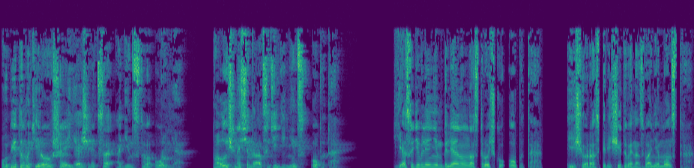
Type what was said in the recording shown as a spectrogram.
Убита мутировавшая ящерица 11 уровня. Получено 17 единиц опыта. Я с удивлением глянул на строчку опыта, еще раз перечитывая название монстра.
